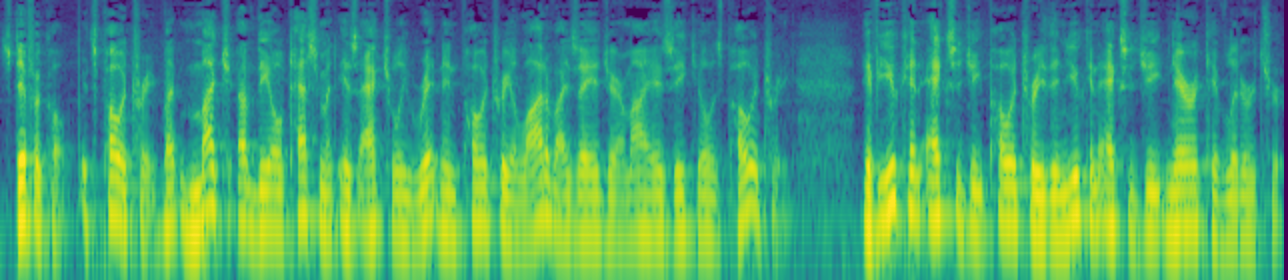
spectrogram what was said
It's difficult. It's poetry. But much of the Old Testament is actually written in poetry. A lot of Isaiah, Jeremiah, Ezekiel is poetry. If you can exegete poetry, then you can exegete narrative literature.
